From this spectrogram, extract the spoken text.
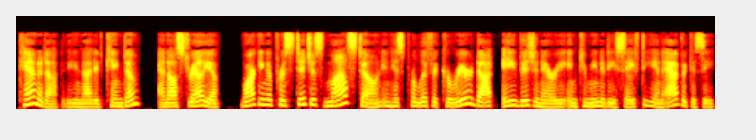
Canada, the United Kingdom, and Australia, marking a prestigious milestone in his prolific career. A visionary in community safety and advocacy,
